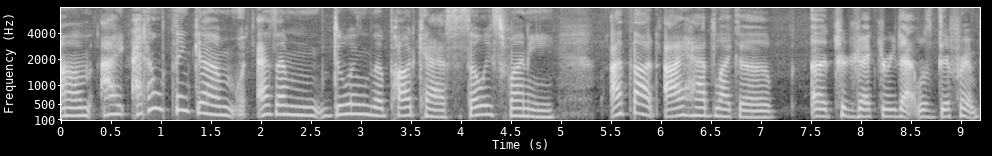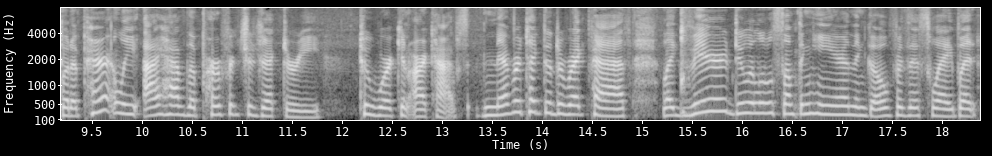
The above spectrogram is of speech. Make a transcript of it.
Um, I, I don't think, um, as I'm doing the podcast, it's always funny. I thought I had like a, a trajectory that was different, but apparently I have the perfect trajectory to work in archives. Never take the direct path. Like veer, do a little something here, and then go over this way. But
